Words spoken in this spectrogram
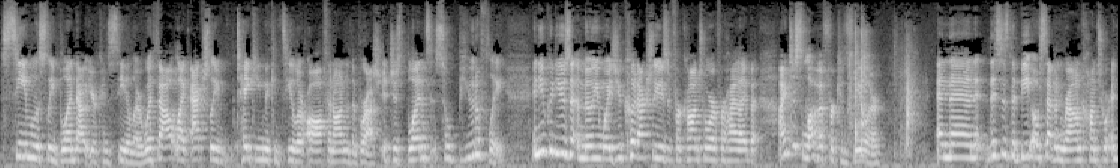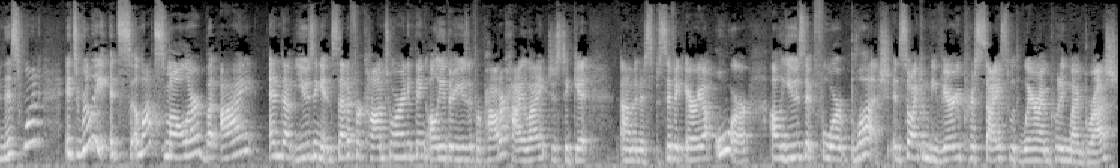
seamlessly blend out your concealer without like actually taking the concealer off and onto the brush. It just blends it so beautifully. And you could use it a million ways. You could actually use it for contour, for highlight, but I just love it for concealer. And then this is the B07 Round Contour. And this one, it's really, it's a lot smaller, but I end up using it instead of for contour or anything. I'll either use it for powder highlight just to get um, in a specific area or I'll use it for blush. And so I can be very precise with where I'm putting my brush,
